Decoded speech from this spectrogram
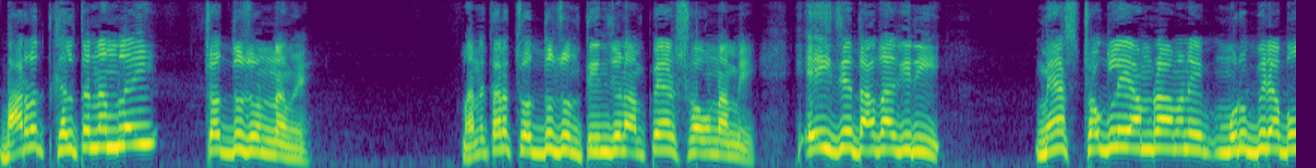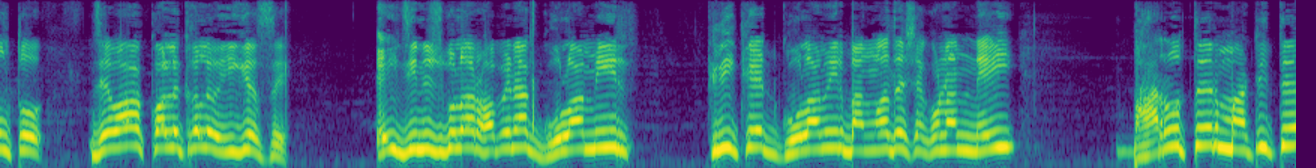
ভারত খেলতে নামলেই চোদ্দ জন নামে। মানে তারা চোদ্দ জন তিনজন আম্পায়ার সহ নামে। এই যে দাদাগিরি ম্যাচ ঠকলেই আমরা মানে মুরব্বীরা বলতো যে ওয়া কলে কলে হয়ে গেছে। এই জিনিসগুলো আর হবে না। গোলামির ক্রিকেট, গোলামির বাংলাদেশ এখন আর নেই। ভারতের মাটিতে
